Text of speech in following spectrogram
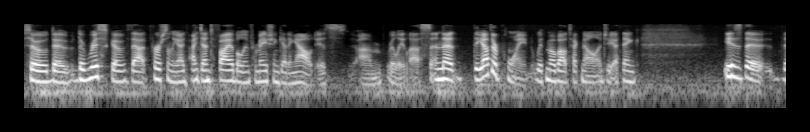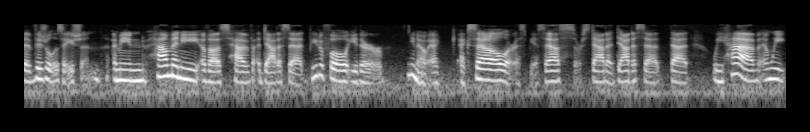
So the the risk of that personally identifiable information getting out is um, really less. And that the other point with mobile technology, I think, is the the visualization. I mean, how many of us have a data set, beautiful, either you know Excel or SPSS or Stata data set that we have, and we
